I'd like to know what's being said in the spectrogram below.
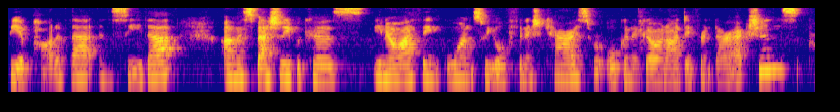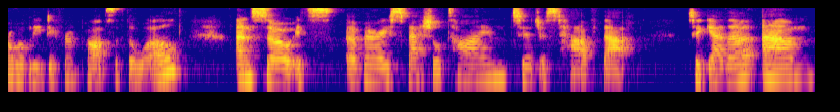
be a part of that and see that. Um, especially because you know I think once we all finish Charis, we're all going to go in our different directions, probably different parts of the world, and so it's a very special time to just have that together. Um,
